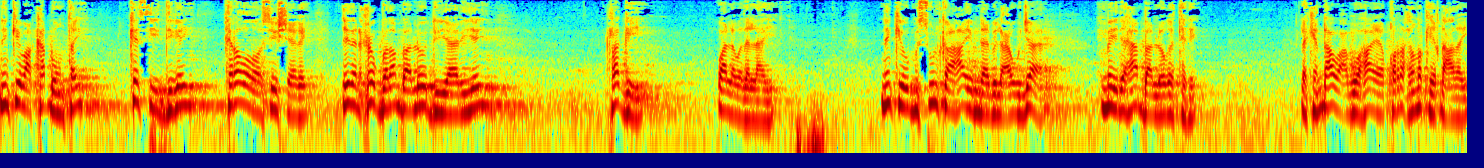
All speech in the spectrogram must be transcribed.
Ninkiibaa ka dhuuntay ka sii digay tiradoodoo sii sheegay. Ciidan xoog badan baa loo diyaariyey. Raggii waa la wada laayay. Ninkii mas'uulka ahaa ibni abilcawjaa mayd ahaan baa looga tegay laakiin dhaawac buu ahaa ee qoraxdu markii dhacday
